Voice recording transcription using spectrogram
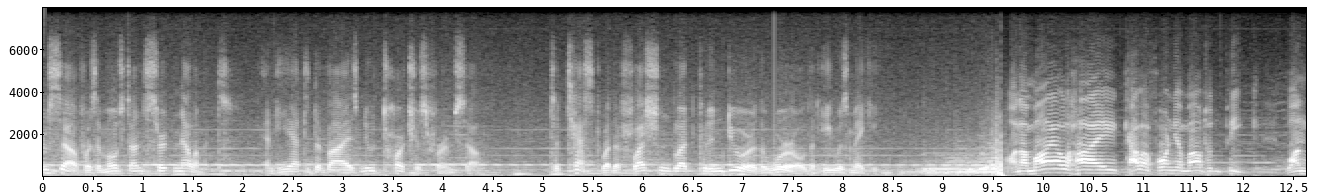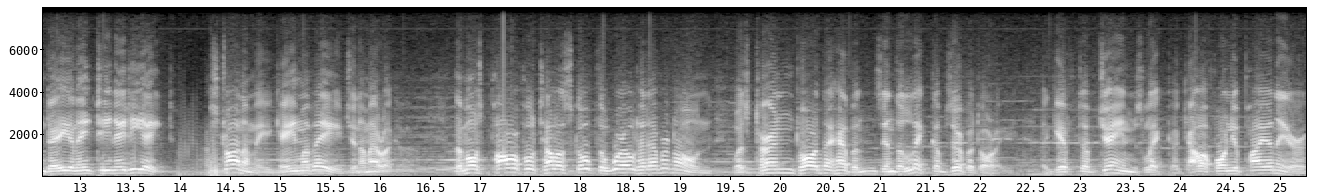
Himself was a most uncertain element, and he had to devise new tortures for himself to test whether flesh and blood could endure the world that he was making. On a mile-high California mountain peak, one day in 1888, astronomy came of age in America. The most powerful telescope the world had ever known was turned toward the heavens in the Lick Observatory, a gift of James Lick, a California pioneer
